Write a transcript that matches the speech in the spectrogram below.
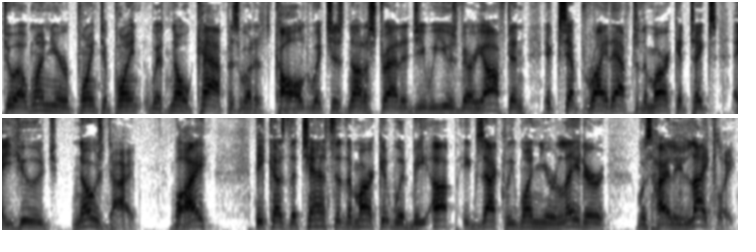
to a one year point to point with no cap, is what it's called, which is not a strategy we use very often, except right after the market takes a huge nosedive. Why? Because the chance that the market would be up exactly one year later was highly likely.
